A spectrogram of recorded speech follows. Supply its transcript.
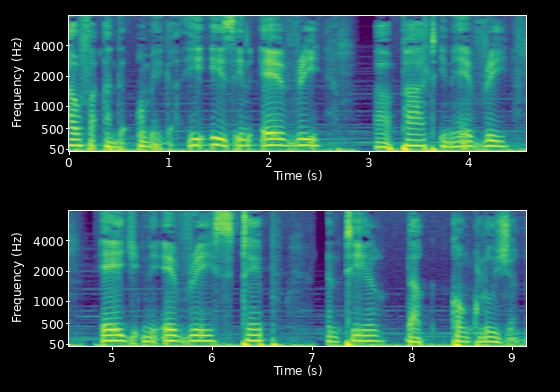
Alpha and the Omega. He is in every uh, part, in every age, in every step until the conclusion.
